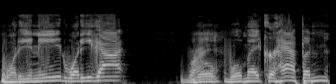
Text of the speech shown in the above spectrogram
What do you need? What do you got? We'll, Right. we'll make her happen.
